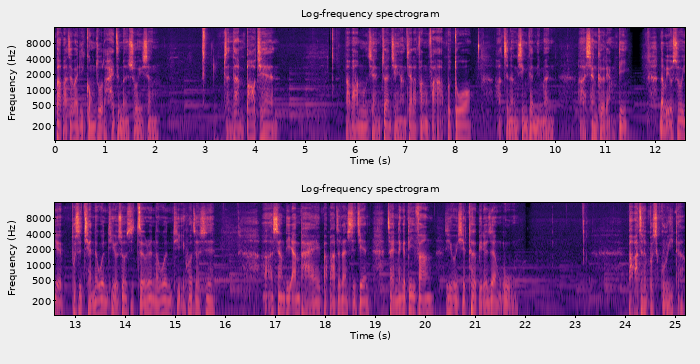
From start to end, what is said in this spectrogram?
爸爸在外地工作的孩子们说一声，真的很抱歉，爸爸目前赚钱养家的方法不多啊，只能先跟你们啊相隔两地。那么有时候也不是钱的问题，有时候是责任的问题，或者是。啊！上帝安排爸爸这段时间在那个地方有一些特别的任务。爸爸真的不是故意的，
